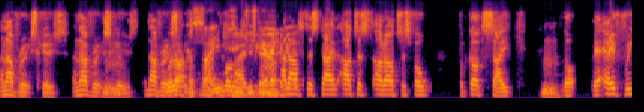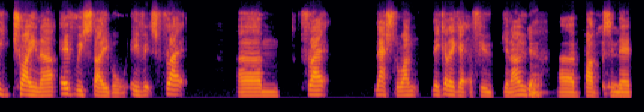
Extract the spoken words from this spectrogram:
another excuse, another excuse, another excuse. Well, like I excuse. say, it wasn't just Yeah, and I was just going, I just, and I just thought, for God's sake, Hmm. look, that every trainer, every stable, if it's flat, um, flat, national one, they're going to get a few, you know, Yeah. uh, bugs in their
